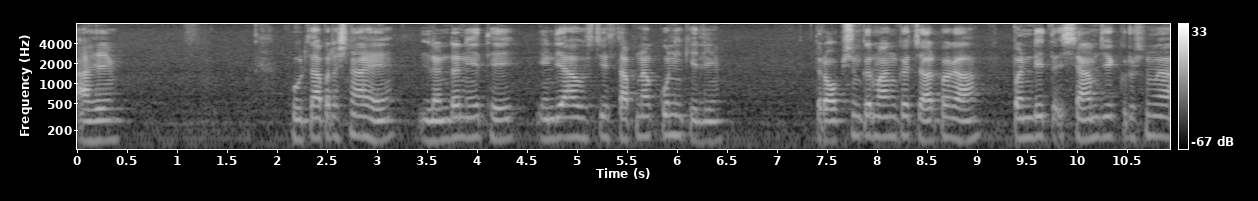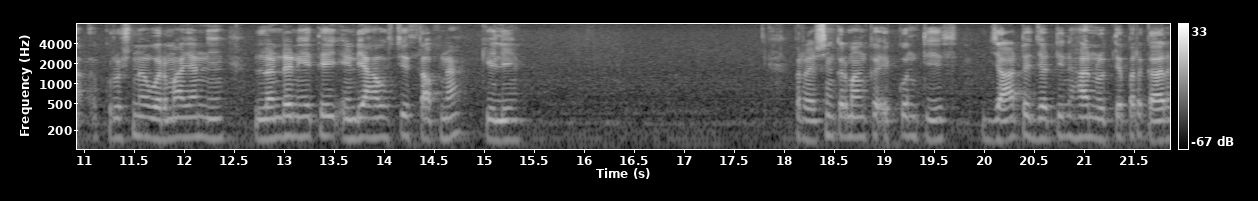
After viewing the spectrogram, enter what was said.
आहे. पुढचा प्रश्न आहे लंडन येथे इंडिया हाऊसची स्थापना कोणी केली? तर ऑप्शन क्रमांक चार बघा. पंडित श्यामजी कृष्ण कृष्ण वर्मा यांनी लंडन येथे इंडिया हाऊसची स्थापना केली. प्रश्न क्रमांक एकोणतीस जाट जटिन हा नृत्य प्रकार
